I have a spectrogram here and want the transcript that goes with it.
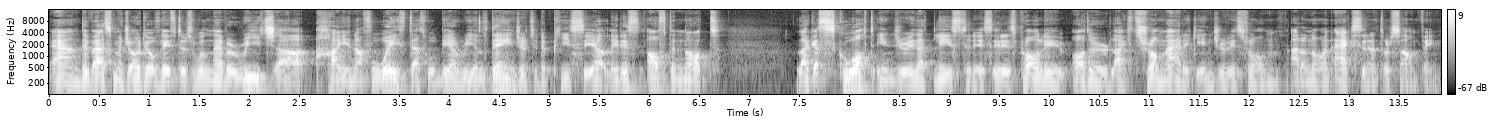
and the vast majority of lifters will never reach a high enough weight that will be a real danger to the PCL. It is often not like a squat injury that leads to this. It is probably other like traumatic injuries from, I don't know, an accident or something.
